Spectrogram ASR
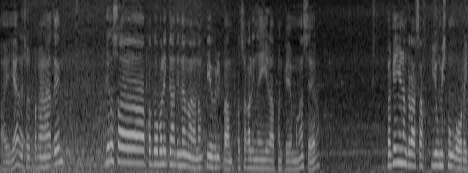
Ayan, nasalpak na natin. Dito sa pagbabalik natin ng, ano, ng fuel pump, kung sakaling nahihirapan kayo mga sir, lagyan nyo ng grasa, yung mismong o-ring.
